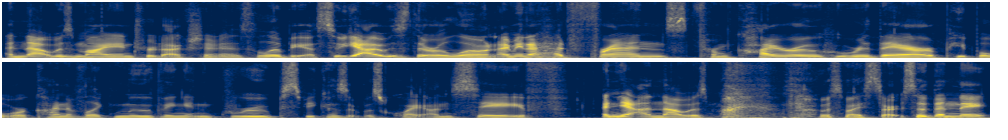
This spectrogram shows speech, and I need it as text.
And that was my introduction into Libya. So, yeah, I was there alone. I mean, I had friends from Cairo who were there. People were kind of like moving in groups because it was quite unsafe. And yeah, and that was my that was my start. So then they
